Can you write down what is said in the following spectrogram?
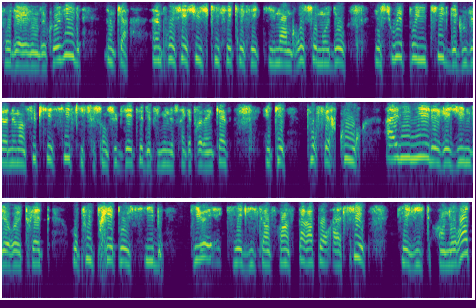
pour des raisons de Covid. Donc il y a un processus qui fait qu'effectivement, grosso modo, le souhait politique des gouvernements successifs qui se sont succédés depuis 1995 était, pour faire court, aligner les régimes de retraite au plus près possible qui, qui existent en France par rapport à ceux qui existent en Europe,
